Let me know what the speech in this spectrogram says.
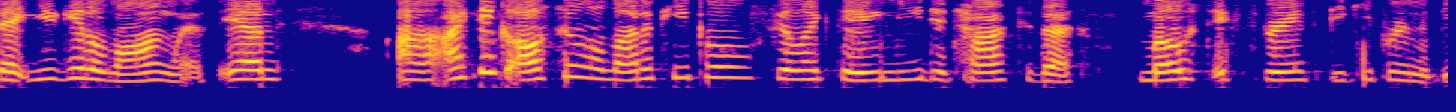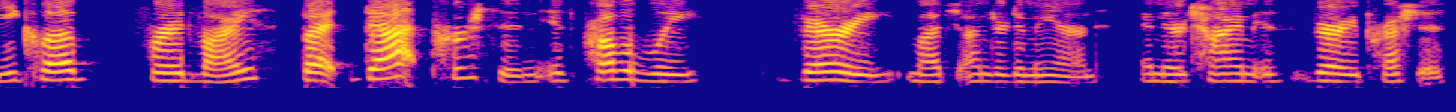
that you get along with. And uh, I think also a lot of people feel like they need to talk to the most experienced beekeeper in the bee club for advice, but that person is probably very much under demand, and their time is very precious.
